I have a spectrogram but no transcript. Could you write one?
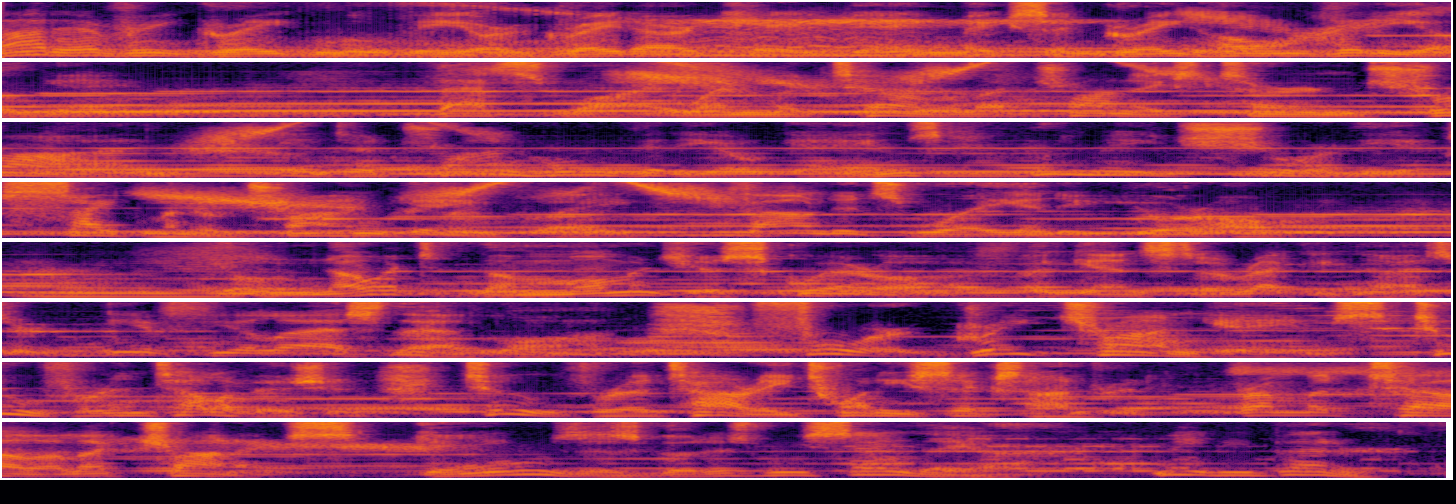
Not every great movie or great arcade game makes a great home video game. That's why when Mattel Electronics turned Tron into Tron Home Video Games, we made sure the excitement of Tron gameplay found its way into your home. You'll know it the moment you square off against a recognizer, if you last that long. Four great Tron games, two for Intellivision, two for Atari 2600. From Mattel Electronics, games as good as we say they are, maybe better.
